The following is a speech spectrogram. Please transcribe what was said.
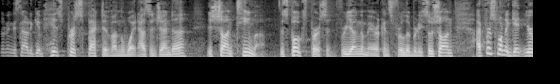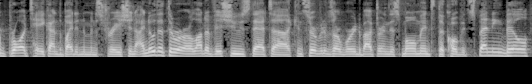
Joining us now to give his perspective on the White House agenda is Sean Themea, the spokesperson for Young Americans for Liberty. So, Sean, I first want to get your broad take on the Biden administration. I know that there are a lot of issues that uh, conservatives are worried about during this moment the COVID spending bill,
